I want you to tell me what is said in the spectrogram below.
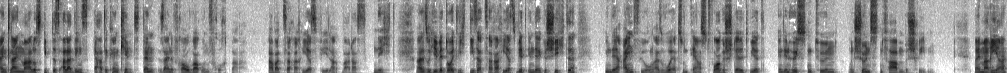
Einen kleinen Malus gibt es allerdings, er hatte kein Kind, denn seine Frau war unfruchtbar. Aber Zacharias Fehler war das nicht. Also hier wird deutlich, dieser Zacharias wird in der Geschichte, in der Einführung, also wo er zuerst vorgestellt wird, in den höchsten Tönen und schönsten Farben beschrieben. Bei Maria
